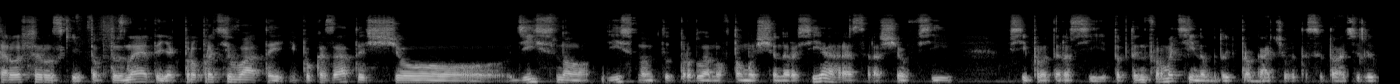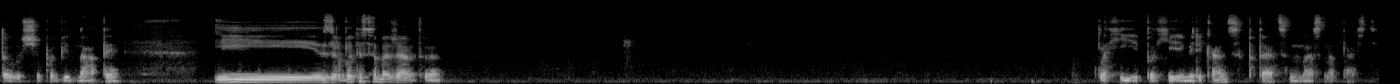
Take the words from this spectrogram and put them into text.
Хороший русський. Тобто, знаєте, як пропрацювати і показати, що дійсно, дійсно тут проблема в тому, що не Росія агресор, а що всі, всі проти Росії. Тобто інформаційно будуть прокачувати ситуацію для того, щоб об'єднати і зробити себе жертвою. Плохие, плохие американці пытаются на нас напасть.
